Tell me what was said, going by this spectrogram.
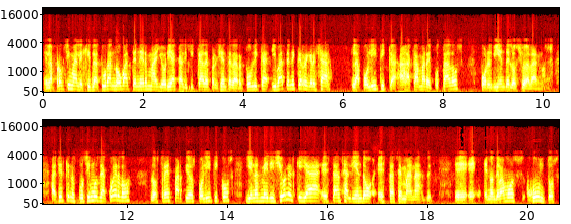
En la próxima legislatura no va a tener mayoría calificada el presidente de la República y va a tener que regresar la política a la Cámara de Diputados por el bien de los ciudadanos. Así es que nos pusimos de acuerdo los tres partidos políticos y en las mediciones que ya están saliendo esta semana, eh, eh, en donde vamos juntos,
